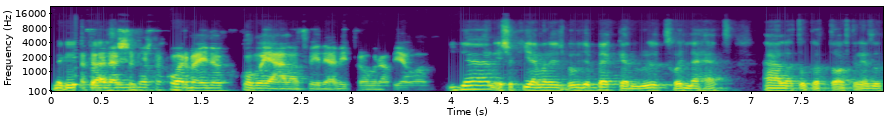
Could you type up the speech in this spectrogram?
Meg hát ráadásul most a kormánynak komoly állatvédelmi programja van. Igen, és a kiemelésben ugye bekerült, hogy lehet állatokat tartani ez a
